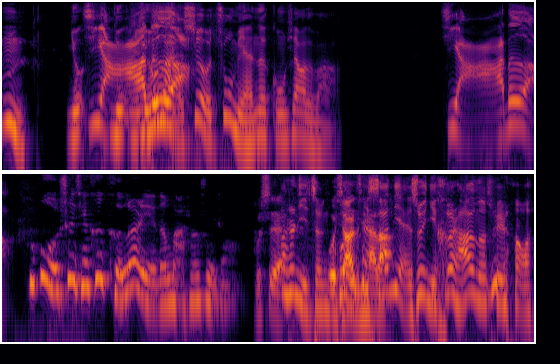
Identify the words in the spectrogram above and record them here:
嗯，牛假牛牛奶的是有助眠的功效的吧？假的。如果我睡前喝可乐也能马上睡着。不是，但是你真我想起来了三点睡，你喝啥都能睡着啊。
